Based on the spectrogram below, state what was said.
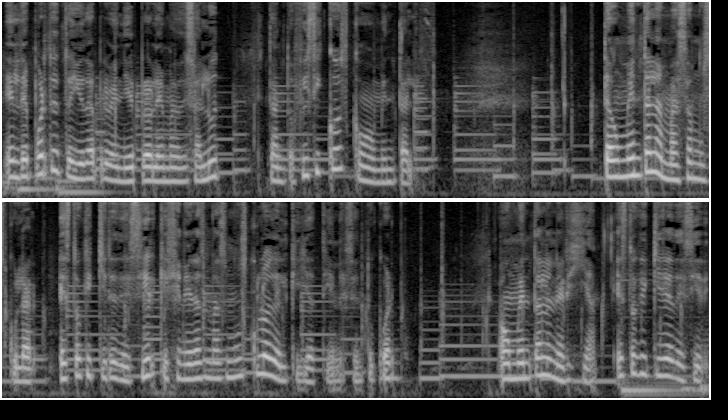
el deporte te ayuda a prevenir problemas de salud, tanto físicos como mentales. Te aumenta la masa muscular. ¿Esto qué quiere decir? Que generas más músculo del que ya tienes en tu cuerpo. Aumenta la energía. ¿Esto qué quiere decir?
